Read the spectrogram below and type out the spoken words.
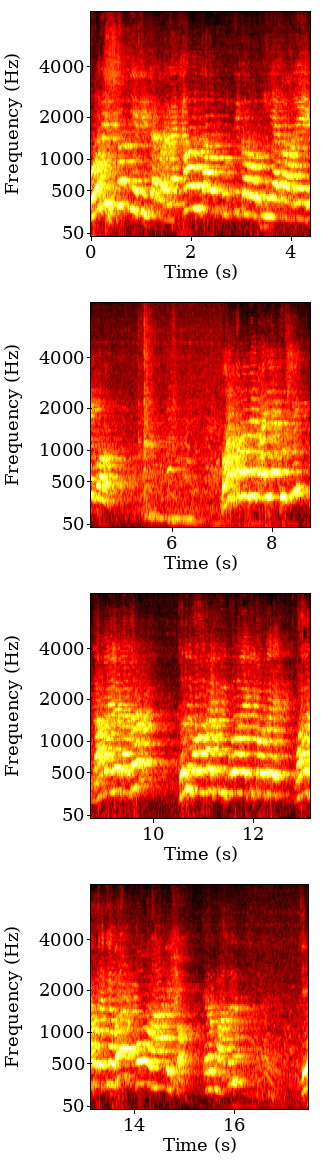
ভবিষ্যৎ নিয়ে চিন্তা করে না খাও দাও ফুর্তি করো দুনিয়াটা অনেক বড় বর্তমানে পাইলে খুশি না পাইলে বেজার যদি বলা হয় তুমি বুড়ো হয়ে কি করবে বলার পরে কি হবে ও না এইসব এরকম আছে না যে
